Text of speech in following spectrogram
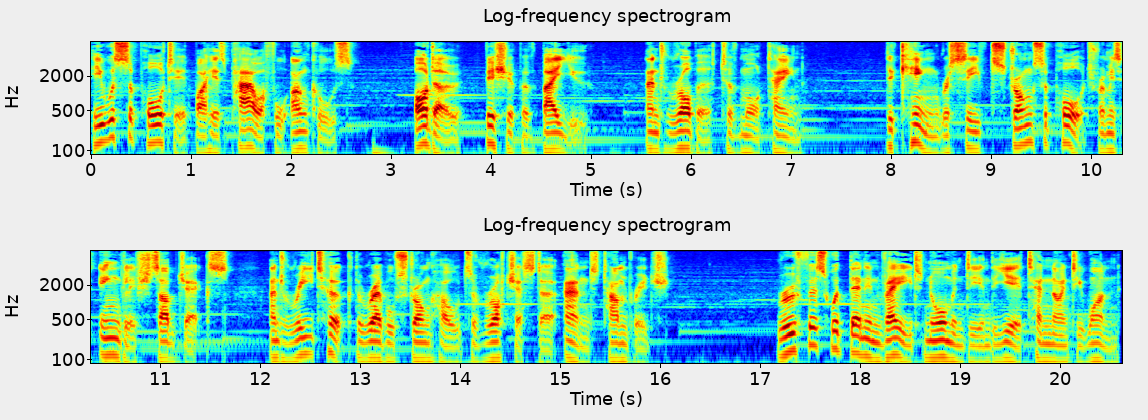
He was supported by his powerful uncles, Odo, Bishop of Bayeux, and Robert of Mortain. The king received strong support from his English subjects and retook the rebel strongholds of Rochester and Tunbridge. Rufus would then invade Normandy in the year 1091,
